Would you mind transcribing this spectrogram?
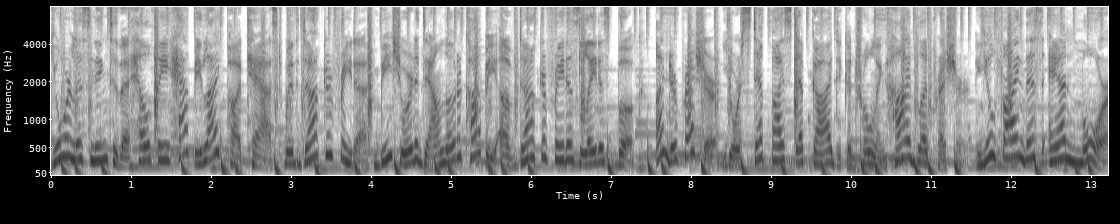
You're listening to the Healthy Happy Life podcast with Dr. Frita. Be sure to download a copy of Dr. Frita's latest book, Under Pressure Your Step by Step Guide to Controlling High Blood Pressure. You'll find this and more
